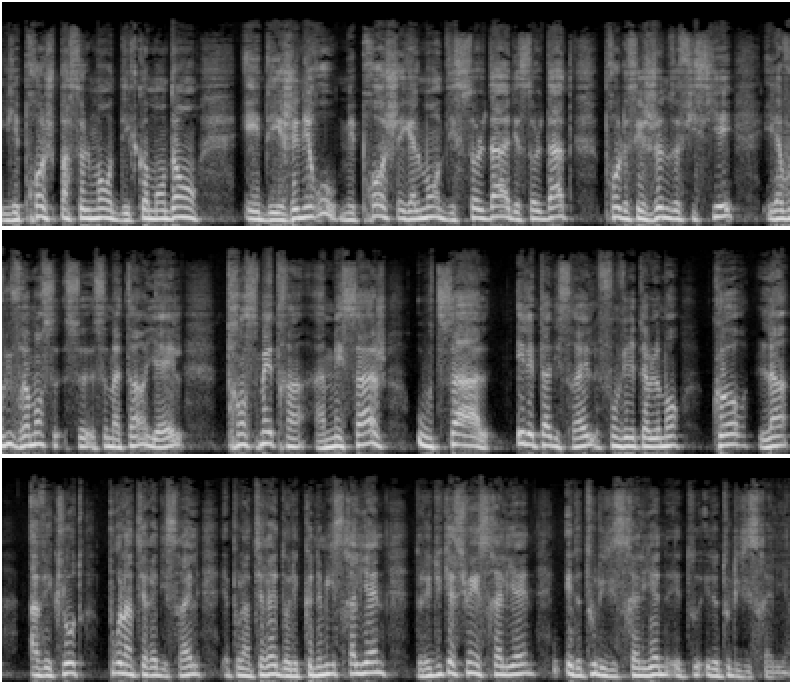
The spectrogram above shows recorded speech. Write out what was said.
Il est proche pas seulement des commandants et des généraux, mais proche également des soldats et des soldates, proche de ces jeunes officiers. Il a voulu vraiment ce, matin, Yael, transmettre un, un message où Tzahal et l'État d'Israël font véritablement corps l'un avec l'autre pour l'intérêt d'Israël et pour l'intérêt de l'économie israélienne, de l'éducation israélienne et de tous les Israéliennes et, de tous les Israéliens.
